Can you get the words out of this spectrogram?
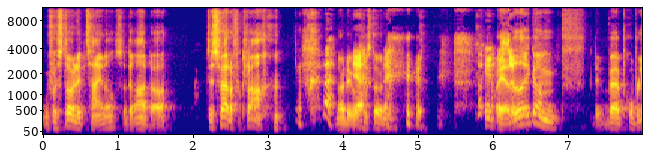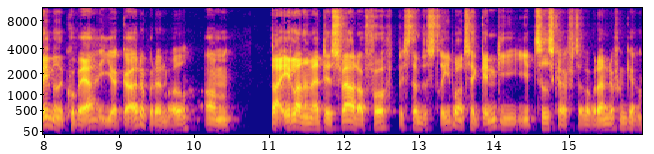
uforståeligt tegnet, så er det rart at... Det er svært at forklare, når det er uforståeligt. Og jeg ved ikke, om hvad problemet kunne være i at gøre det på den måde. Om der er et eller andet med, at det er svært at få bestemte striber til at gengive i et tidsskrift, eller hvordan det fungerer.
